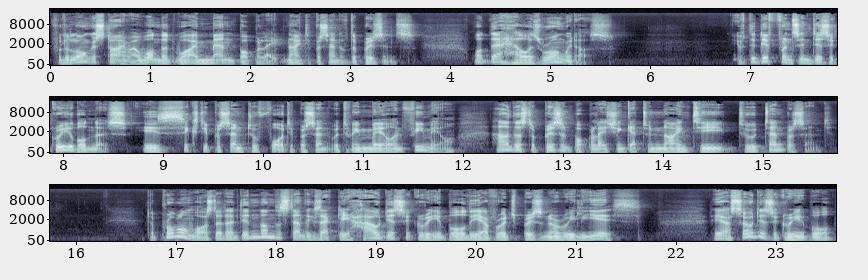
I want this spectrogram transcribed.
For the longest time, I wondered why men populate 90% of the prisons. What the hell is wrong with us? If the difference in disagreeableness is 60% to 40% between male and female, how does the prison population get to 90 to 10%? The problem was that I didn't understand exactly how disagreeable the average prisoner really is. They are so disagreeable,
